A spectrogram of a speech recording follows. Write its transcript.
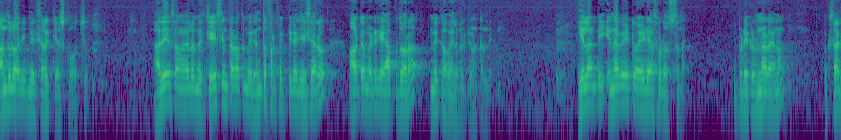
అందులో అది మీరు సెలెక్ట్ చేసుకోవచ్చు. అదే సమయంలో మీరు చేసిన తర్వాత మీరు ఎంత పర్ఫెక్ట్గా చేశారో ఆటోమేటిక్గా యాప్ ద్వారా మీకు అవైలబిలిటీ ఉంటుంది. ఇలాంటి ఇన్నోవేటివ్ ఐడియాస్ కూడా వస్తున్నాయి. ఇప్పుడు ఇక్కడ ఉన్నాడు ఆయన. ఒకసారి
